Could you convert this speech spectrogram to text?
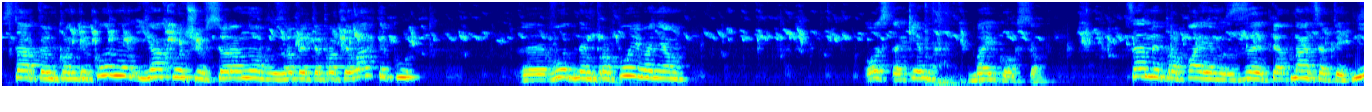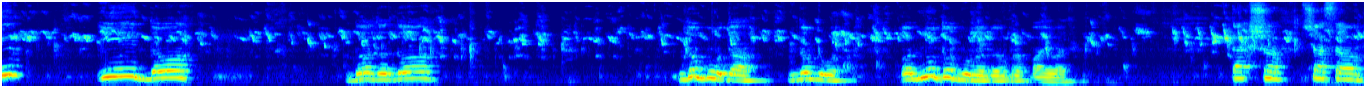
стартовим комбікормом, я хочу все одно зробити профілактику е, водним пропоюванням ось таким байкоксом. Це ми пропаємо з 15 днів і до, до, до, до добу, да, добу. Одну добу ми будемо пропаювати. Так що, зараз я вам,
